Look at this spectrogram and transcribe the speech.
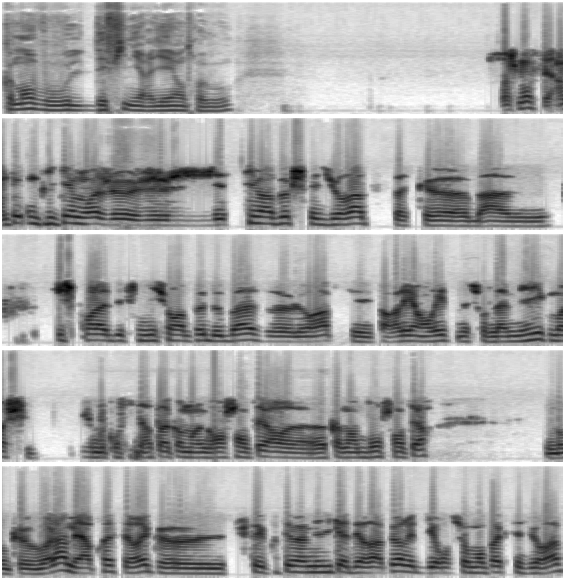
Comment vous le définiriez entre vous? Franchement, c'est un peu compliqué. Moi, j'estime un peu que je fais du rap parce que bah, si je prends la définition un peu de base, euh, le rap c'est parler en rythme sur de la musique. Moi, je suis, je me considère pas comme un grand chanteur, euh, comme un bon chanteur. Donc euh, voilà, mais après c'est vrai que si tu fais écouter ma musique à des rappeurs, ils te diront sûrement pas que c'est du rap.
